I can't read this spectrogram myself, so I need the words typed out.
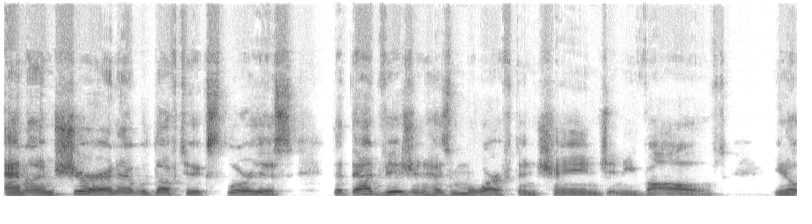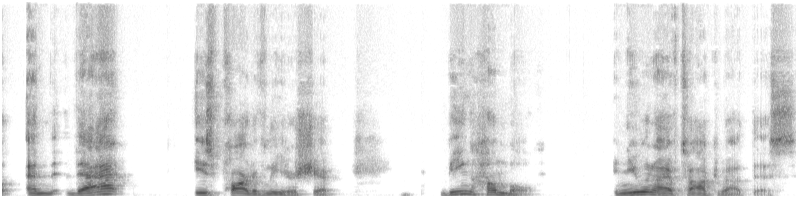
And I'm sure, and I would love to explore this, that that vision has morphed and changed and evolved, you know, and that is part of leadership. Being humble, and you and I have talked about this.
